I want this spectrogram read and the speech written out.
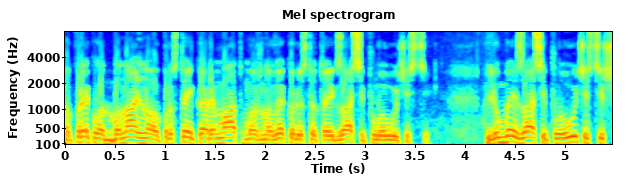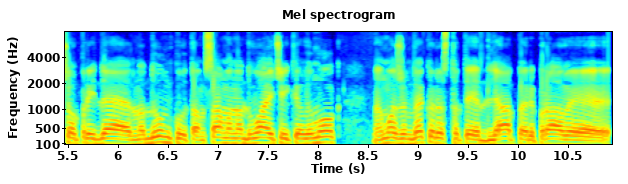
наприклад, банально простий каремат можна використати як засіб плавучості. Любий засіб плавучості, що прийде на думку, там самонадуваючий килимок, ми можемо використати для переправи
